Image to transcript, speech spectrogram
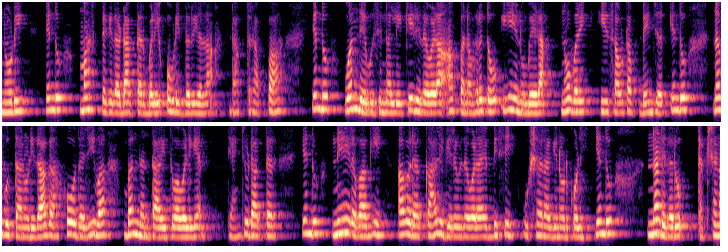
ನೋಡಿ ಎಂದು ಮಾಸ್ಕ್ ತೆಗೆದ ಡಾಕ್ಟರ್ ಬಳಿ ಓಡಿದ್ದರು ಎಲ್ಲ. ಡಾಕ್ಟರ್ ಅಪ್ಪ ಎಂದು ಒಂದೇ ಉಸಿನಲ್ಲಿ ಕೇಳಿದವಳ ಅಪ್ಪನ ಹೊರತು ಏನು ಬೇಡ. ನೋ ಬರಿ ಹೀಸ್ ಔಟ್ ಆಫ್ ಡೇಂಜರ್ ಎಂದು ನಗುತ್ತಾ ನುಡಿದಾಗ ಹೋದ ಜೀವ ಬಂದಂತಾಯಿತು ಅವಳಿಗೆ. Thank you doctor. ಎಂದು ನೇರವಾಗಿ ಅವರ ಕಾಲಿಗೆರುವುದವಳ ಎಬ್ಬಿಸಿ ಹುಷಾರಾಗಿ ನೋಡ್ಕೊಳ್ಳಿ ಎಂದು ನಡೆದರು. ತಕ್ಷಣ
